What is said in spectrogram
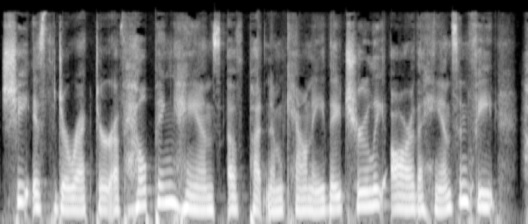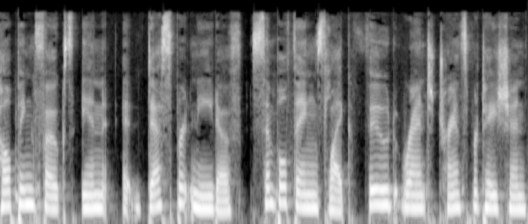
She is the director of Helping Hands of Putnam County. They truly are the hands and feet helping folks in desperate need of simple things like food, rent, transportation,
